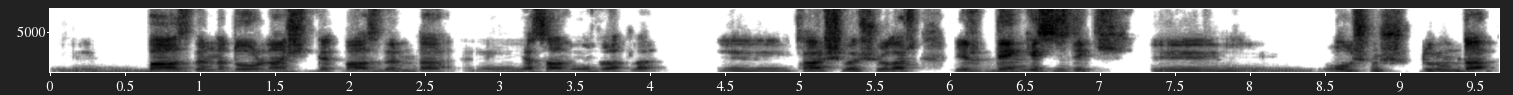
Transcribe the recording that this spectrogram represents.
Bazılarında doğrudan şiddet, bazılarında yasal mevzuatla karşılaşıyorlar. Bir dengesizlik oluşmuş durumda.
